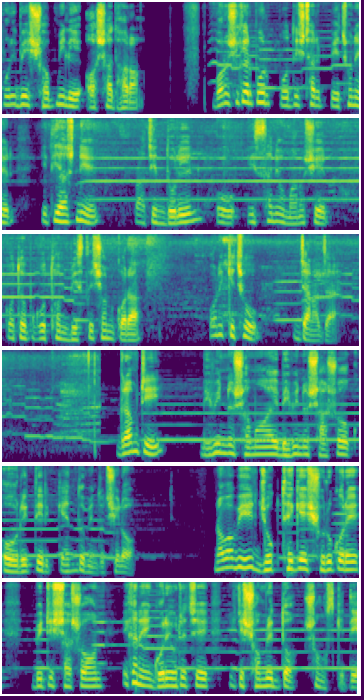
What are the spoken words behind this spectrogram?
পরিবেশ সব মিলিয়ে অসাধারণ। বড় শিকারপুর প্রতিষ্ঠার পেছনের ইতিহাস নিয়ে প্রাচীন দলিল ও স্থানীয় মানুষের কথোপকথন বিশ্লেষণ করা অনেক কিছু জানা যায়। গ্রামটি বিভিন্ন সময় বিভিন্ন শাসক ও রীতির কেন্দ্রবিন্দু ছিল। নবাবী যুগ থেকে শুরু করে ব্রিটিশ শাসন, এখানে গড়ে উঠেছে একটি সমৃদ্ধ সংস্কৃতি।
